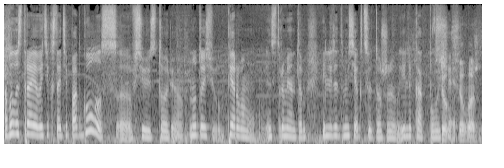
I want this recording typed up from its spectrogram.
А вы выстраиваете, кстати, под голос э, всю историю? Ну, то есть первым инструментом или ритм-секцию тоже, или как Все, получается? все важно,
